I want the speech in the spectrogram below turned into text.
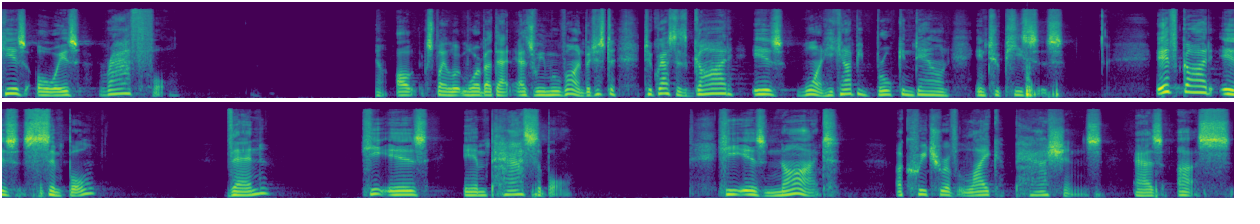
He is always wrathful. Now, I'll explain a little more about that as we move on, but just to, to grasp this, God is one. He cannot be broken down into pieces. If God is simple, then he is impassible. He is not a creature of like passions as us.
